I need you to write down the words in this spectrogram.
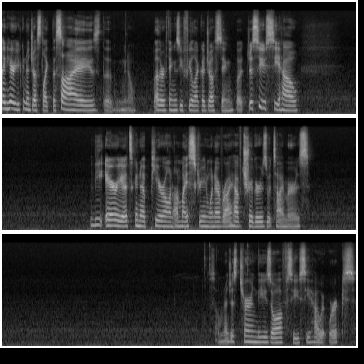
And here you can adjust like the size, the, you know, other things you feel like adjusting, but just so you see how the area it's going to appear on on my screen whenever I have triggers with timers. So I'm going to just turn these off so you see how it works.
